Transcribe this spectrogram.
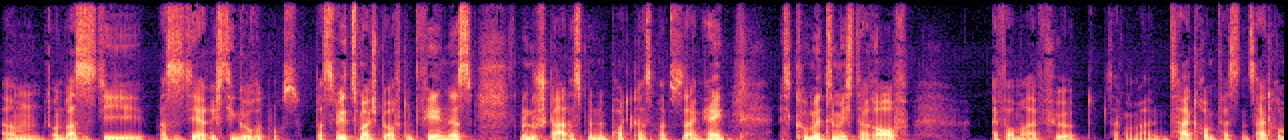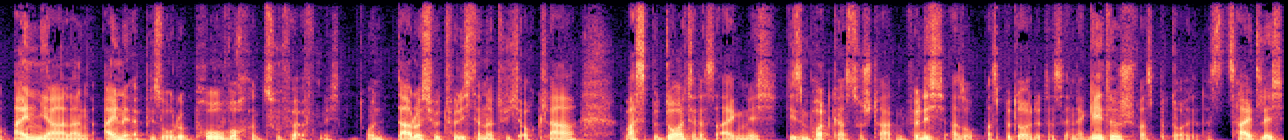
Ähm, und was ist, die, was ist der richtige Rhythmus? Was wir zum Beispiel oft empfehlen ist, wenn du startest mit einem Podcast mal zu sagen, hey, ich committe mich darauf, einfach mal für, sagen wir mal, einen Zeitraum, festen Zeitraum, ein Jahr lang eine Episode pro Woche zu veröffentlichen. Und dadurch wird für dich dann natürlich auch klar, was bedeutet das eigentlich, diesen Podcast zu starten für dich? Also was bedeutet das energetisch, was bedeutet das zeitlich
